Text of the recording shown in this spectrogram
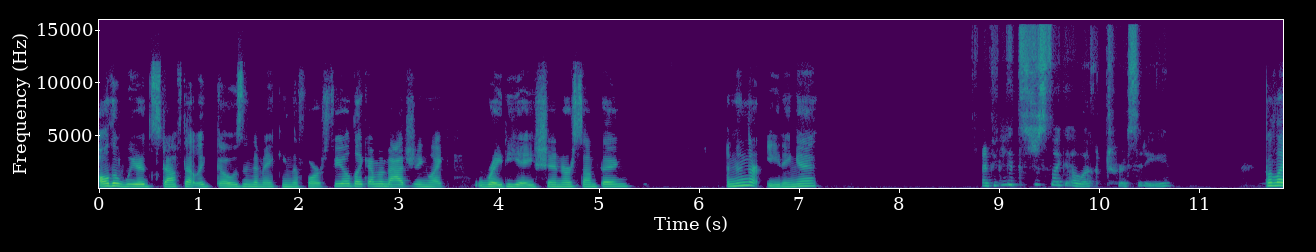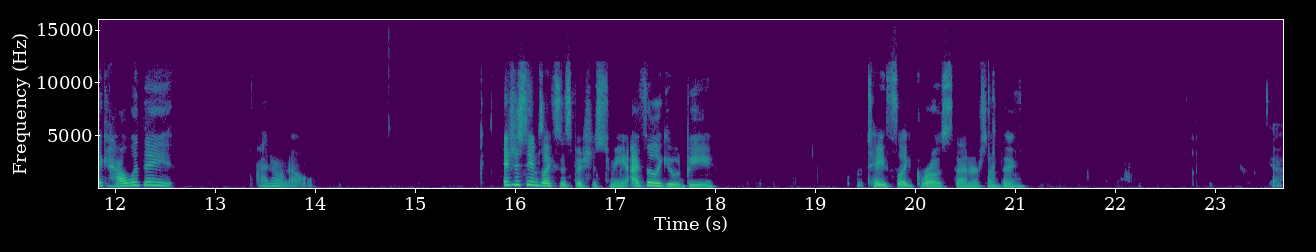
all the weird stuff that like goes into making the force field. Like I'm imagining like radiation or something, and then they're eating it. I think it's just like electricity. But like, how would they? I don't know. It just seems like suspicious to me. I feel like it would be taste like gross then or something. Yeah.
